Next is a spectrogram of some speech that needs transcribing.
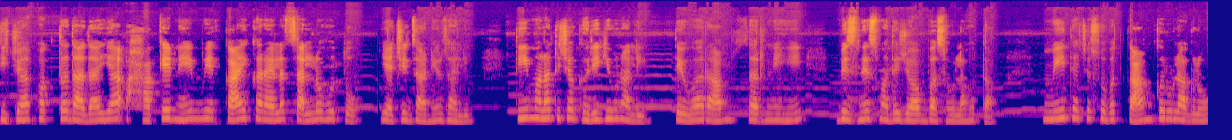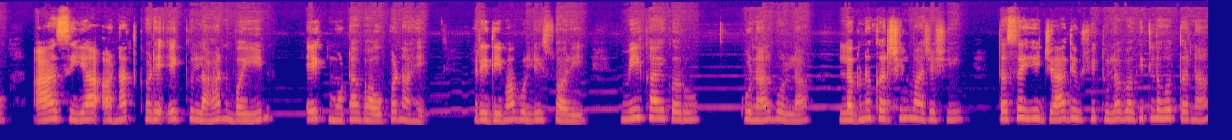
तिच्या फक्त दादा या हाकेने मी काय करायला चाललो होतो याची जाणीव झाली. ती मला तिच्या घरी घेऊन आली. तेव्हा राम सरनीही बिझनेसमध्ये जॉब बसवला होता. मी त्याच्यासोबत काम करू लागलो. आज या अनाथकडे एक लहान बहीण एक मोठा भाऊ पण आहे. रिधिमा बोलली सॉरी मी काय करू? कुणाल बोलला लग्न करशील माझ्याशी? तसंही ज्या दिवशी तुला बघितलं होतं ना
